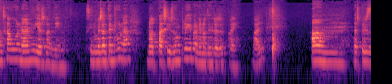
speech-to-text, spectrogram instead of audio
ensabonant i esbandint. Si només en tens una, no et passis d'omplir perquè no tindràs espai. Val? Um, després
